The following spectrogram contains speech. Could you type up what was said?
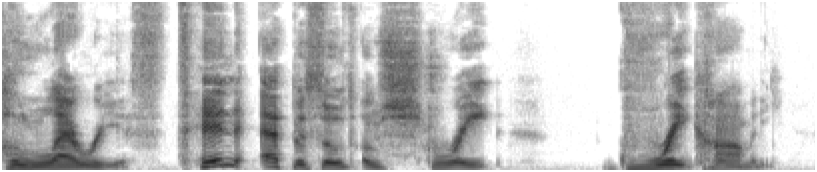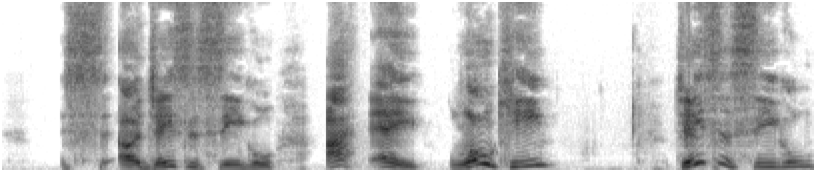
hilarious. 10 episodes of straight great comedy uh, Jason Segel. I hey, low key, Jason Segel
